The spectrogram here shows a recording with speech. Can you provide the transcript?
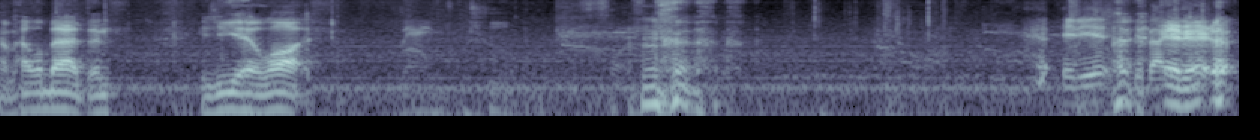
I'm hella bad then. 'Cause you get a lot. Idiot. Idiot.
